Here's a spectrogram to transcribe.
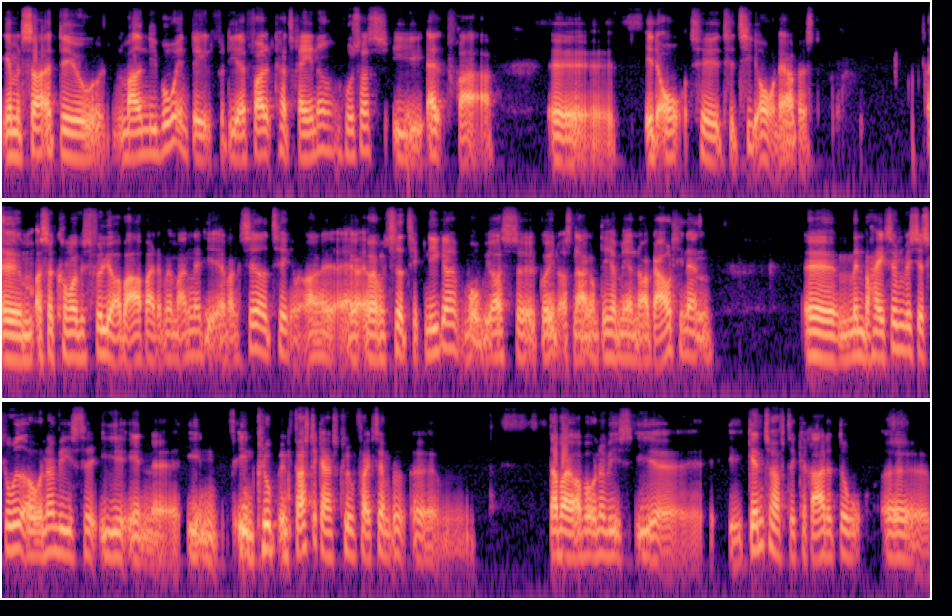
jamen så er det jo meget niveauinddelt, fordi at folk har trænet hos os i alt fra øh, et år til, til 10 år nærmest. Øhm, og så kommer vi selvfølgelig op og arbejder med mange af de avancerede, ting, avancerede teknikker, hvor vi også øh, går ind og snakker om det her med at knock out hinanden. Øh, men for eksempel, hvis jeg skal ud og undervise i en, øh, i en, i en klub, en førstegangsklub for eksempel, øh, der var jeg oppe og undervise i, øh, i Gentofte Karate Do. Øh,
